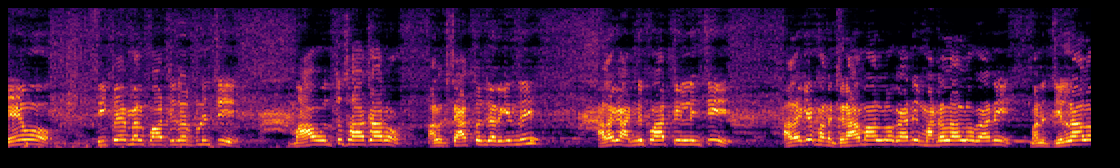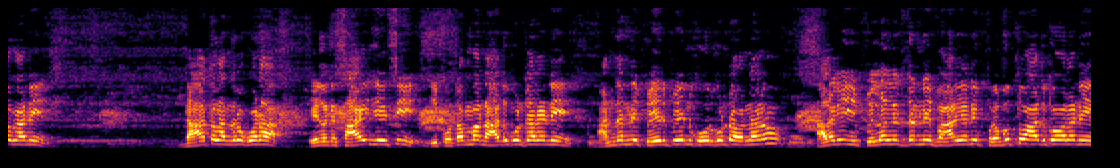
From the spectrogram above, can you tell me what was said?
మేము సిపిఎంఎల్ పార్టీ తరపు నుంచి మా వంతు సహకారం వాళ్ళకి చేర్చడం జరిగింది. అలాగే అన్ని పార్టీల నుంచి అలాగే మన గ్రామాల్లో కానీ మండలాల్లో కానీ మన జిల్లాలో కానీ దాతలందరూ కూడా వీళ్ళకి సాయం చేసి ఈ కుటుంబాన్ని ఆదుకుంటారని అందరినీ పేరు పేరుని కోరుకుంటా ఉన్నాను. అలాగే ఈ పిల్లలిద్దరిని భార్యని ప్రభుత్వం ఆదుకోవాలని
